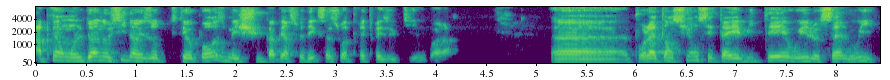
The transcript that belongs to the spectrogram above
après, on le donne aussi dans les ostéoporoses, mais je suis pas persuadé que ça soit très, très utile. Voilà. pour l'attention, c'est à éviter, oui, le sel, oui.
